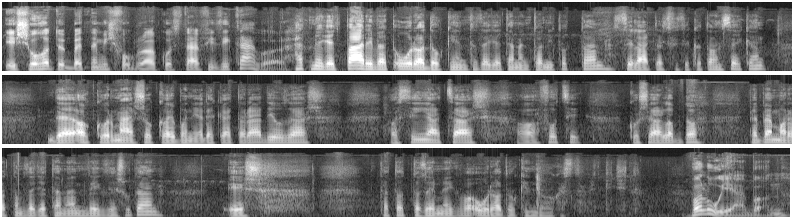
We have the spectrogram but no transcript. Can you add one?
és soha többet nem is foglalkoztál fizikával? Hát még egy pár évet óradóként az egyetemen tanítottam, Szilárd fizika tanszéken, de akkor már sokkal jobban érdekelt a rádiózás, a színjátszás, a foci, kosárlabda, mert bemaradtam az egyetemen végzés után, és tehát ott azért még óraadóként dolgoztam egy kicsit. Valójában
